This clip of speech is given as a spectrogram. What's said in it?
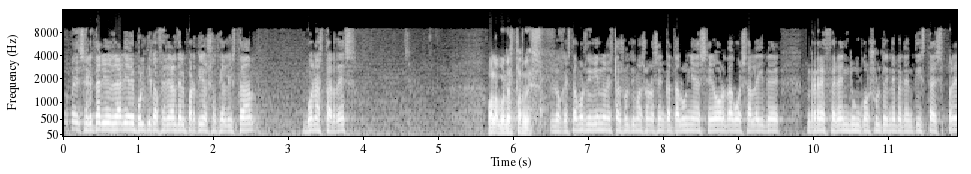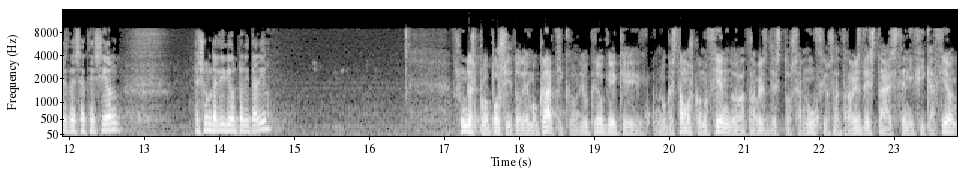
López, secretario del área de política federal del Partido Socialista. Buenas tardes. Hola, buenas tardes. Lo que estamos viviendo en estas últimas horas en Cataluña, ese órdago, esa ley de referéndum, consulta independentista express de secesión, ¿es un delirio autoritario? Es un despropósito democrático. Yo creo que, que, lo que estamos conociendo a través de estos anuncios, a través de esta escenificación,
